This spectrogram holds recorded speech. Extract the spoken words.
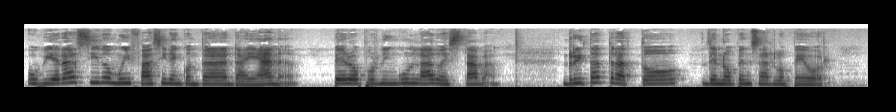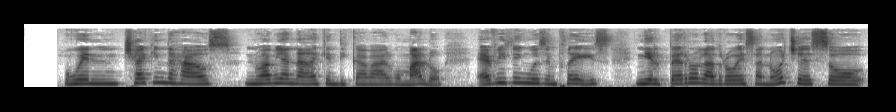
hubiera sido muy fácil encontrar a Diana, pero por ningún lado estaba. Rita trató de no pensar lo peor. When checking the house, no había nada que indicaba algo malo. Everything was in place. Ni el perro ladró esa noche, so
